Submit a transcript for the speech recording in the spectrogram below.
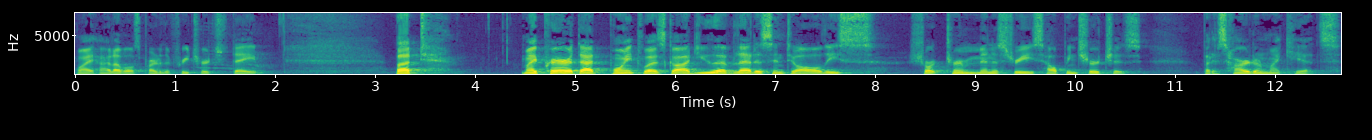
why High Level is part of the Free Church today. But my prayer at that point was God, you have led us into all these short term ministries helping churches, but it's hard on my kids.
